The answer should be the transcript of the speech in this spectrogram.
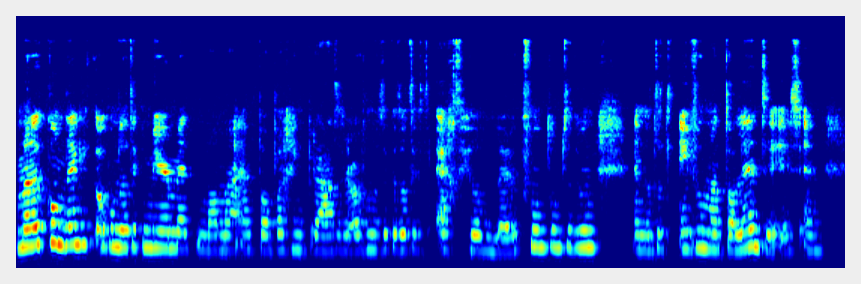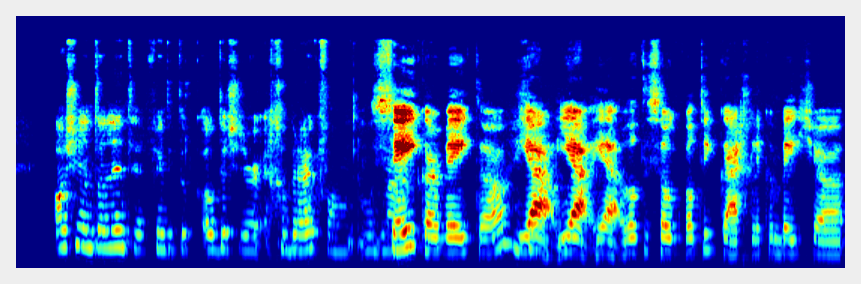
Maar dat komt denk ik ook omdat ik meer met mama en papa ging praten erover. Omdat ik, dat ik het echt heel leuk vond om te doen. En dat het een van mijn talenten is. En als je een talent hebt, vind ik ook- dat je er gebruik van moet maken. Zeker weten. Ja, Ja. ja. Dat is ook wat ik eigenlijk een beetje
